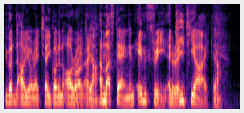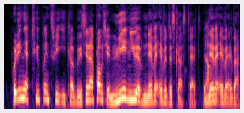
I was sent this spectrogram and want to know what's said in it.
you've got an Audi R8. You say you got an R8, R8. Yeah. a Mustang, an M3, a Correct. GTI. Yeah. Putting that 2.3 EcoBoost in, I promise you, me and you have never ever discussed that. Yeah. Never ever ever.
